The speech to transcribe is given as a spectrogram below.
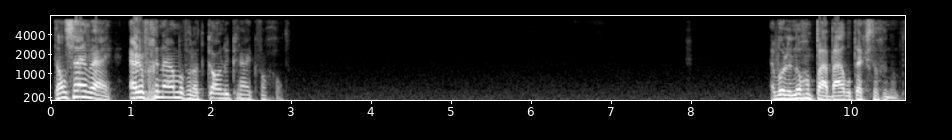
dan zijn wij erfgenamen van het koninkrijk van God. Er worden nog een paar Bijbelteksten genoemd.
